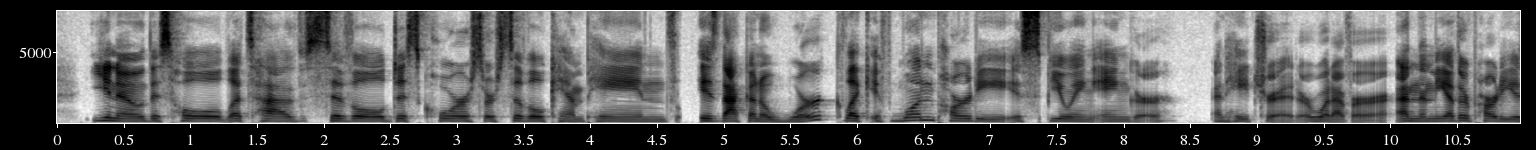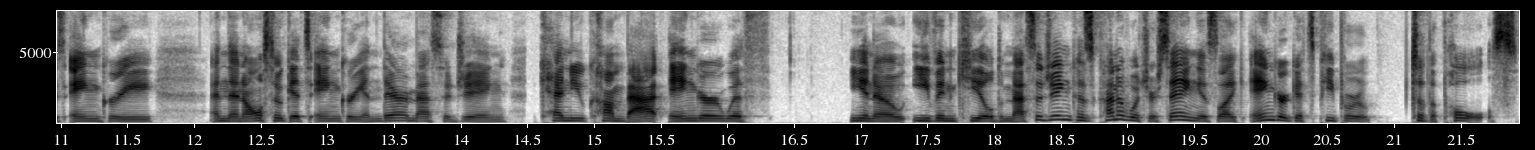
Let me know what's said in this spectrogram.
you know, this whole let's have civil discourse or civil campaigns, is that going to work? Like, if one party is spewing anger and hatred or whatever, and then the other party is angry and then also gets angry in their messaging, can you combat anger with, you know, even keeled messaging? Because kind of what you're saying is like anger gets people to the polls.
